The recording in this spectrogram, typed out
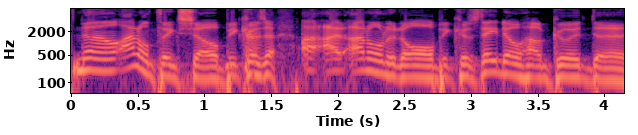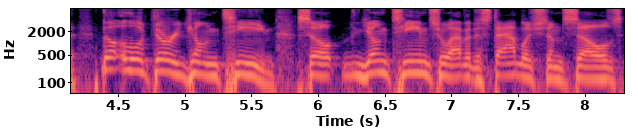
No, I don't think so because I, I, I don't at all because they know how good. Uh, look, they're a young team, so young teams who haven't established themselves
